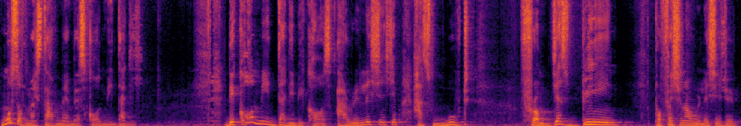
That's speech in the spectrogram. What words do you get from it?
Most of my staff members call me daddy. They call me daddy because our relationship has moved from just being professional relationship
